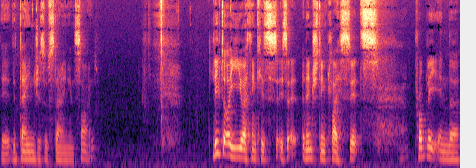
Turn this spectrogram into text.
the, the dangers of staying inside. Leave.eu, I think, is is an interesting place. It's probably in the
